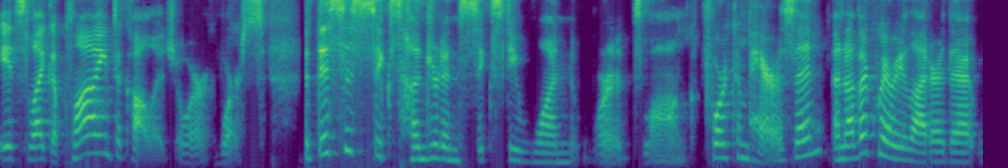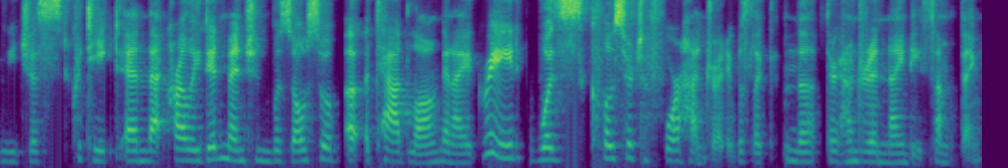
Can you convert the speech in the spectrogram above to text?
it's like applying to college or worse. But this is 661 words long. For comparison, another query letter that we just critiqued and that Carly did mention was also a, a tad long, and I agreed, was closer to 400. It was like in the 390 something.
